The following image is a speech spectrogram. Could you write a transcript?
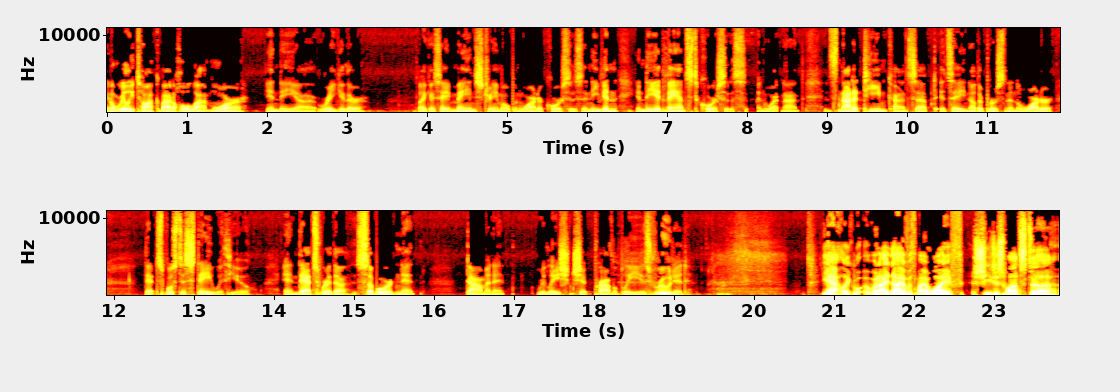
they don't really talk about a whole lot more in the uh, regular, like I say, mainstream open water courses, and even in the advanced courses and whatnot. It's not a team concept. It's another person in the water that's supposed to stay with you, and that's where the subordinate dominant relationship probably is rooted. Yeah, like w- when I dive with my wife, she just wants to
